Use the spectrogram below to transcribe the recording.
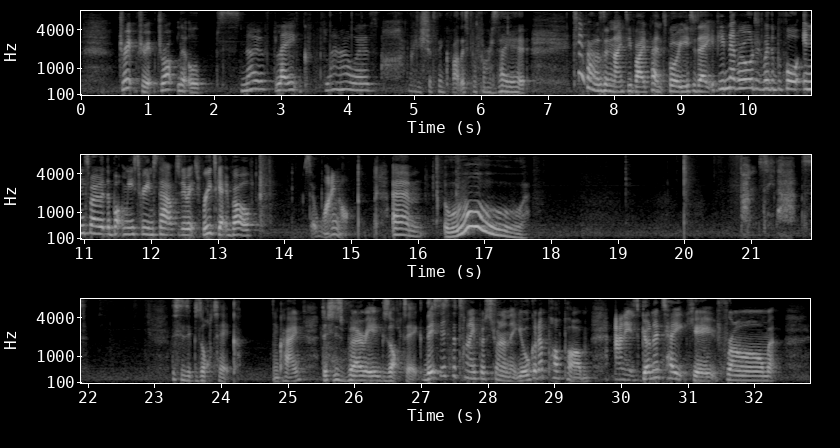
Drip, drip, drop little snowflake flowers. Oh, I really should think about this before I say it. £2.95 pence for you today. If you've never ordered with it before, info at the bottom of your screen to how to do it. It's free to get involved. So why not? Um, ooh. Fancy that. This is exotic. Okay, this is very exotic. This is the type of strand that you're gonna pop on, and it's gonna take you from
